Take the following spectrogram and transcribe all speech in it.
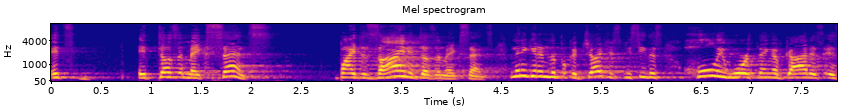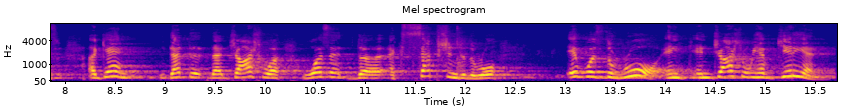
It's, it doesn't make sense. By design, it doesn't make sense. And then you get into the book of Judges, and you see this holy war thing of God is, is again, that, the, that Joshua wasn't the exception to the rule, it was the rule. In, in Joshua, we have Gideon.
